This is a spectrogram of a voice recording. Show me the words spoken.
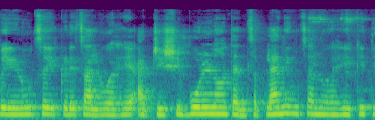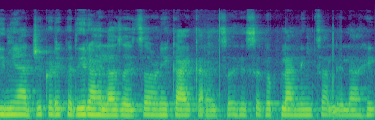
वेणूचं इकडे चालू आहे. आजीशी बोलणं त्यांचं प्लॅनिंग चालू आहे की तिने आजीकडे कधी राहायला जायचं आणि काय करायचं हे सगळं प्लॅनिंग चाललेलं आहे.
